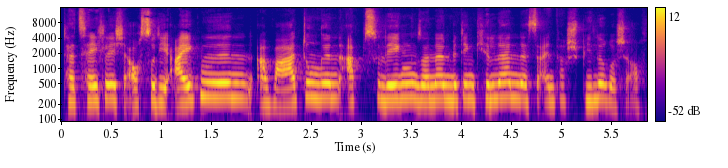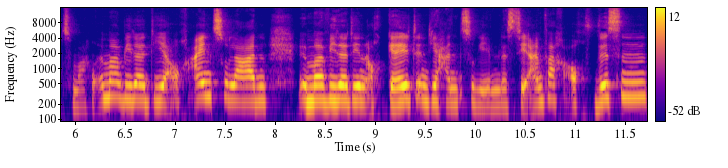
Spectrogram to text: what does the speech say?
tatsächlich auch so die eigenen Erwartungen abzulegen, sondern mit den Kindern das einfach spielerisch auch zu machen. Immer wieder die auch einzuladen, immer wieder denen auch Geld in die Hand zu geben, dass die einfach auch wissen,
